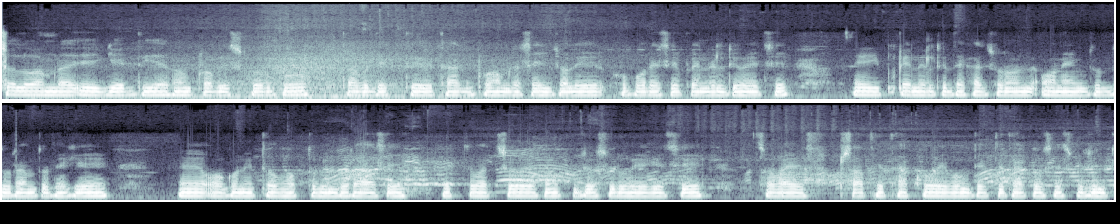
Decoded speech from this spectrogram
চলো আমরা এই গেট দিয়ে এখন প্রবেশ করব। তারপর দেখতে থাকব আমরা সেই জলের উপরে, সেই প্যান্ডেলটি হয়েছে। এই প্যান্ডেলটি দেখার জন্য অনেক দূর দূরান্ত থেকে অগণিত ভক্তবৃন্দরা আসে। দেখতে পাচ্ছ, এখন পুজো শুরু হয়ে গেছে। সবাই সাথে থাকো এবং দেখতে থাকো শেষ পর্যন্ত।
